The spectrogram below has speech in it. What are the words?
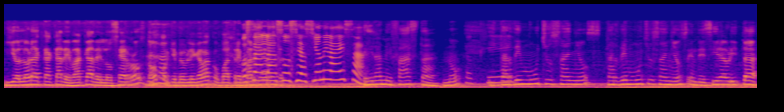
y olor a caca de vaca de los cerros, ¿no? Ajá. Porque me obligaba como a trepar. O sea, la asociación era esa. Era nefasta, ¿no? Y tardé muchos años, tardé muchos años en decir ahorita,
